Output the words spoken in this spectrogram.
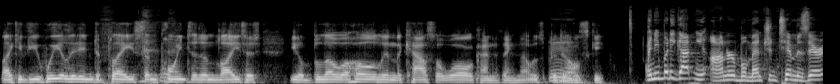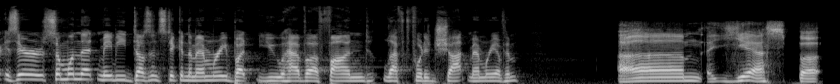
like if you wheel it into place and point it and light it, you'll blow a hole in the castle wall, kind of thing. That was Podolski. Anybody got any honorable mention, Tim? Is there is there someone that maybe doesn't stick in the memory, but you have a fond left-footed shot memory of him? Um, yes, but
